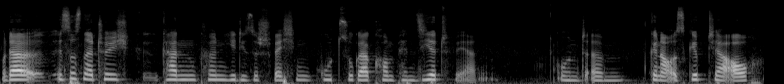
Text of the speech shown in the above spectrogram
Und da ist es natürlich, kann, können hier diese Schwächen gut sogar kompensiert werden. Und ähm, genau, es gibt ja auch,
